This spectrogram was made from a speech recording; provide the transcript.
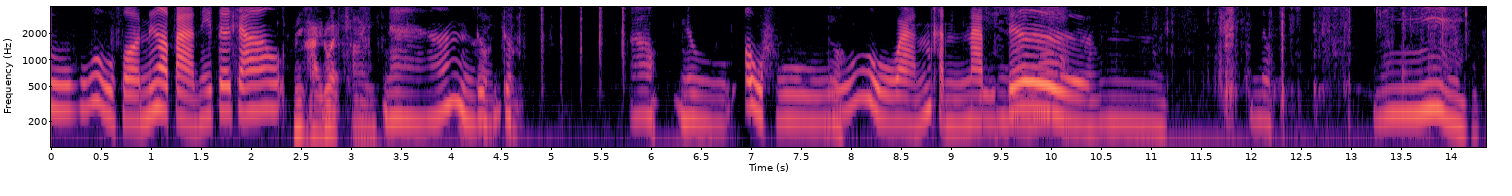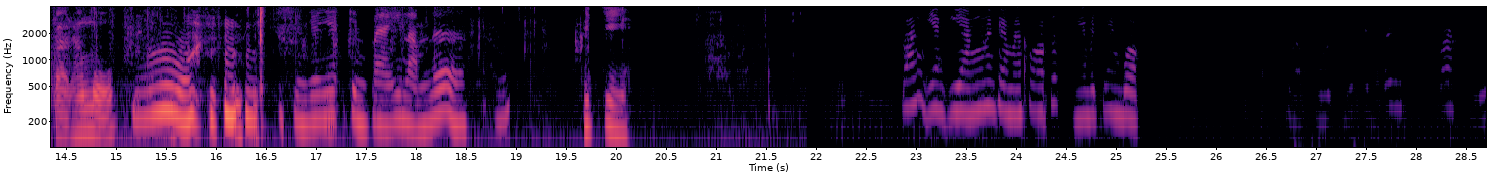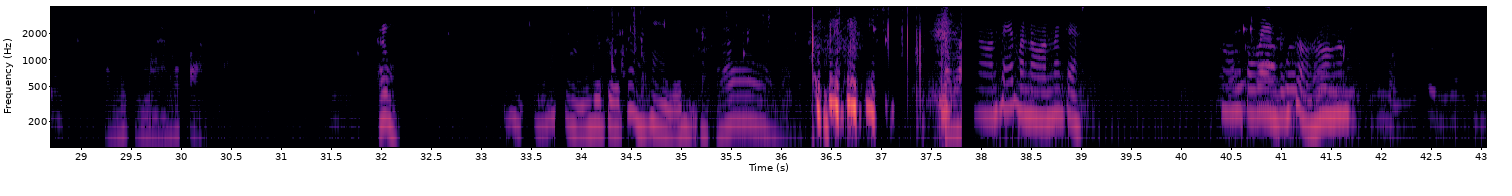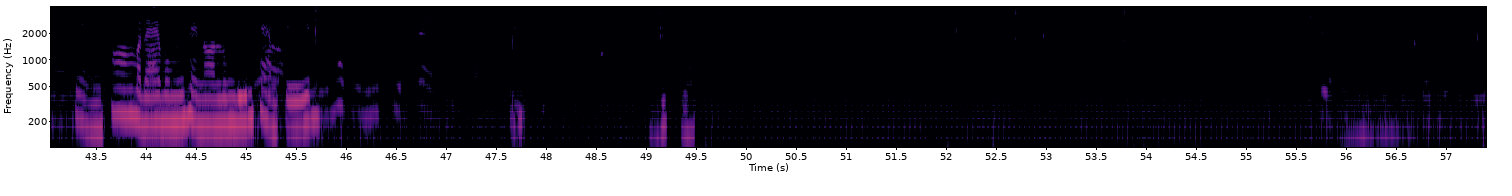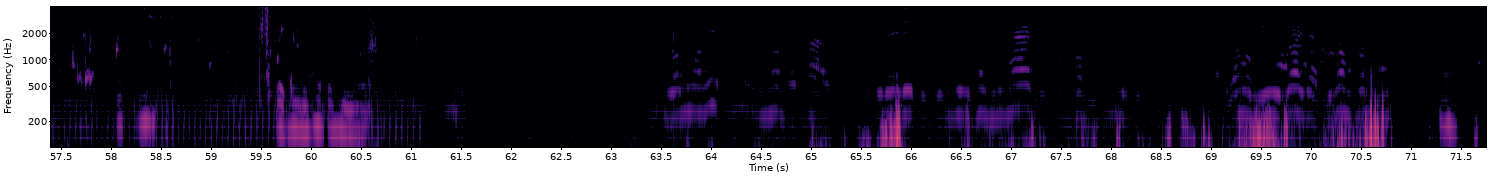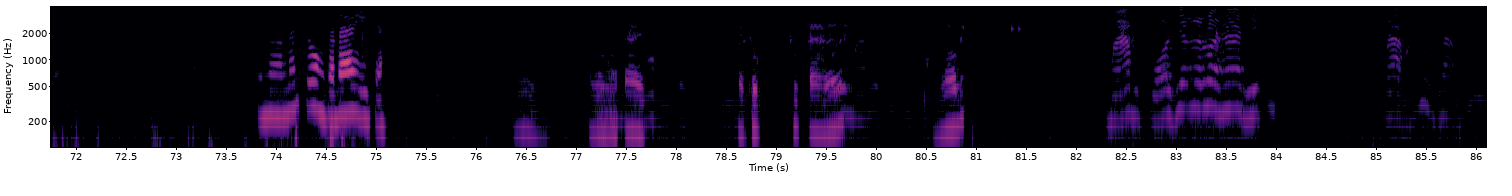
พอเนื้อป่านี้เตอเจ้า มีไข่ด้วยนั้นดูดูอ้าวดูโอ้โหดูหวานขนาดสีสวยเด้อมากอืมดูนี่ปลาทั้งหมูดูกินเยอะๆกินปลาอีหลำเด้อพิจีตั้งเอียงเอียงๆนั่นแกมาฟอดเฮียไปแจ้งบอก ทำให้กินมาแล้วเปล่า ครึ่งนักแกมันอยู่ดูตั้งแห่ดิอ้าวนอนให้มานอนนะแกห้องก็แหวงเป็นสองห้องเก่งห้องมาได้บ่มีใครนอนลุงดินแถมตีนเป็นนอนให้เป็นหัว ไปนอนนั่นตรงก็ได้อีกอะอืเอาได้กับทุกทุกตาเลยของเราดิหมาบุกปอเชียงละร้อยห้าสิบสามนิ้วสามนิ้ว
